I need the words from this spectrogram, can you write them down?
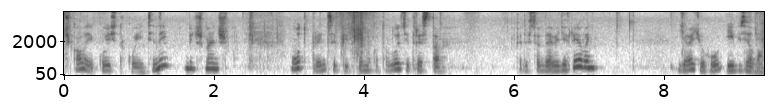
чекала якоїсь такої ціни, більш-менш. От, в принципі, в цьому каталозі 359 гривень. Я його і взяла.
